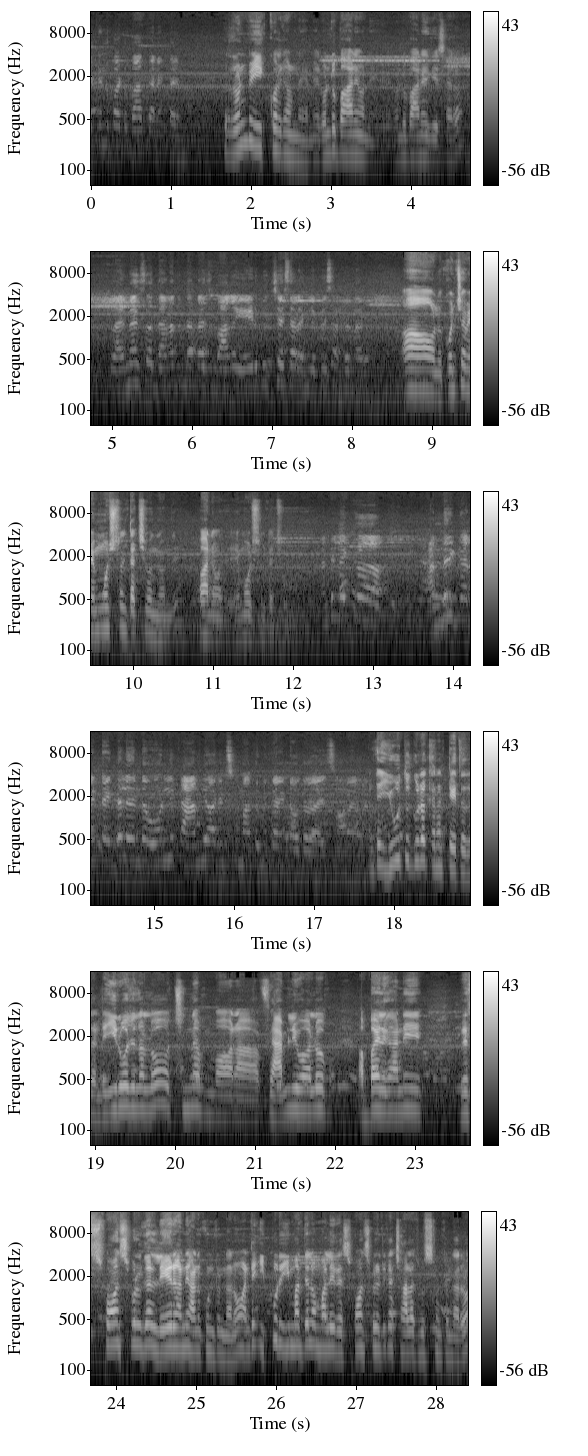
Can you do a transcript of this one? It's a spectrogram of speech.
సెకండ్ పార్ట్ బాగా కనెక్ట్ అయిందా? రెండు ఈక్వల్గా ఉన్నాయండి. రెండు బాగానే ఉన్నాయి. రెండు బాగానే చేశారు. అవును. కొంచెం ఎమోషనల్ టచ్ ఉంది ఉంది. బాగానే ఉంది. ఎమోషనల్ టచ్ అంటే లైక్ అందరికి కనెక్ట్ అవుతుందా లేదంటే ఓన్లీ ఫ్యామిలీ ఆడియన్స్కి మాత్రమే కనెక్ట్ అవుతుందా ఈ సినిమా? అంటే యూత్ కూడా కనెక్ట్ అవుతుంది అండి ఈ రోజులలో చిన్న మన ఫ్యామిలీ వాళ్ళు అబ్బాయిలు కానీ రెస్పాన్సిబుల్గా లేరు అని అనుకుంటున్నాను. అంటే ఇప్పుడు ఈ మధ్యలో మళ్ళీ రెస్పాన్సిబిలిటీగా చాలా చూసుకుంటున్నారు.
